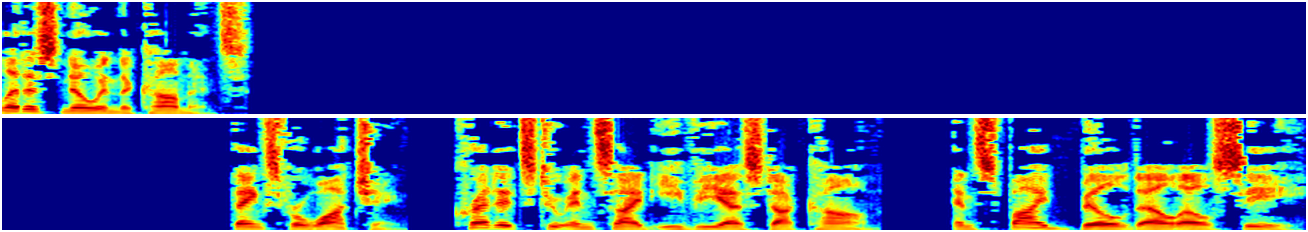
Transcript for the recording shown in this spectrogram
Let us know in the comments. Thanks for watching. Credits to InsideEVS.com and Spide Build LLC.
